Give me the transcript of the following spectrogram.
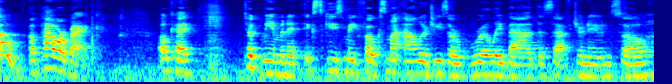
oh, a power bank. Okay, took me a minute. Excuse me, folks, my allergies are really bad this afternoon, so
